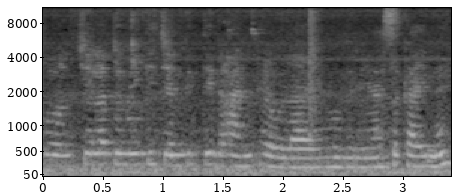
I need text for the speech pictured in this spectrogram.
गोलचीला तुम्ही किचन किती घाण ठेवलाय वगैरे असं काही नाही.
